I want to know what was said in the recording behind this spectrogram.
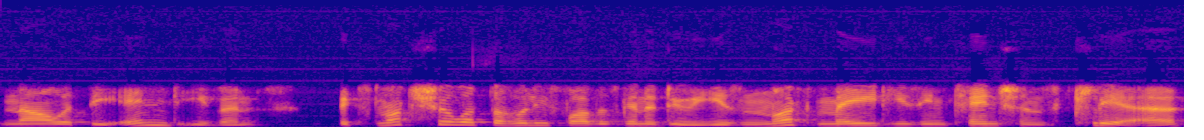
now at the end, even it's not sure what the Holy Father is going to do. He has not made his intentions clear.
